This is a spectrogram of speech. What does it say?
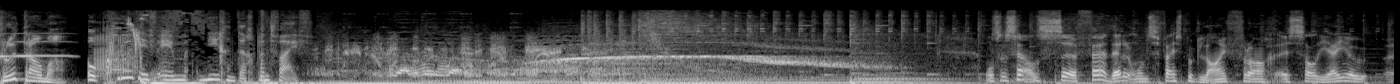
Groot trauma op Groot FM 90.5. Ons gesels uh, verder. Ons Facebook live vraag is sal jy jou uh,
